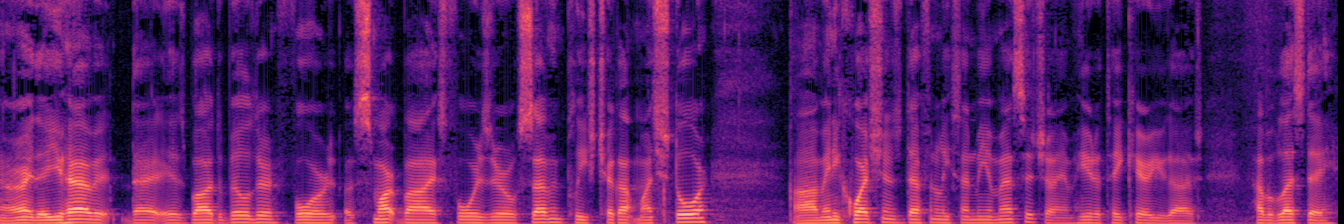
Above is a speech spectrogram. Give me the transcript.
All right, there you have it. That is Bob the Builder for a Smart Buys 407. Please check out my store. Um, any questions, definitely send me a message. I am here to take care of you guys. Have a blessed day.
